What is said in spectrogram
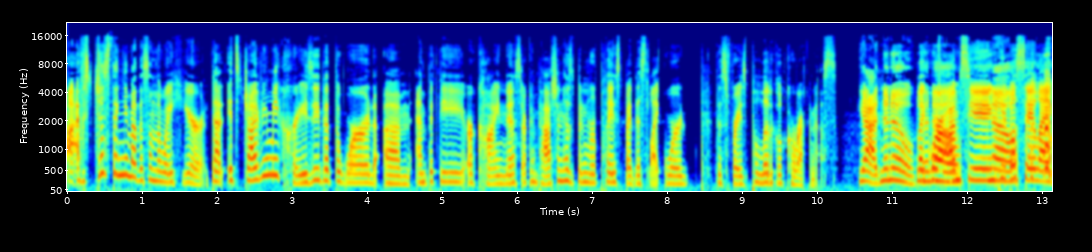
I was just thinking about this on the way here. That it's driving me crazy that the word um, empathy or kindness or compassion has been replaced by this like word, this phrase, political correctness. Yeah, no, no. Like no, where no. I'm seeing No. people say like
